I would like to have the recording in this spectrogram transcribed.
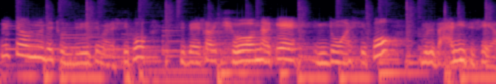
쓸데없는데 돈 들이지 마시고 집에서 시원하게 운동하시고 물 많이 드세요.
